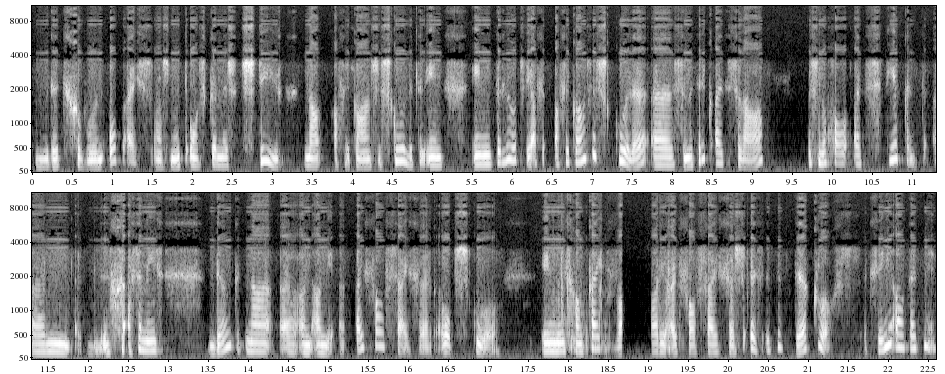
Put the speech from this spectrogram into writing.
moet dit gewoon opeis. Ons moet ons kinders stuur na Afrikaanse skole toe en en terloops die Af Afrikaanse skole uh se matriekuitslae is nogal uitstekend. Ehm um, as 'n mens dink na uh, aan aan die uitvalsyfer op skool en mens gaan kyk waar, waar die uitvalsyfers is, is dit dikwels. Ek sê nie altyd nie,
